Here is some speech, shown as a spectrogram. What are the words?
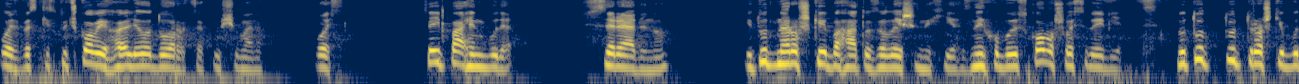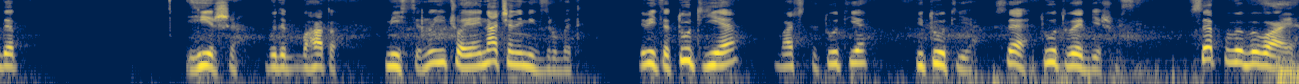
Ось безкісточковий галіодор, це кущ у мене. Ось. Цей пагін буде всередину. І тут на рожки багато залишених є. З них обов'язково щось виб'є. Ну тут, тут трошки буде гірше, буде багато місця. Ну нічого, я іначе не міг зробити. Дивіться, тут є, бачите, тут є і тут є. Все, тут виб'є щось. Все повибиває.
